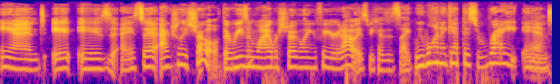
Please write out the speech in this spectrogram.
And it is it's a actually struggle. The mm-hmm. reason why we're struggling to figure it out is because it's like we want to get this right and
